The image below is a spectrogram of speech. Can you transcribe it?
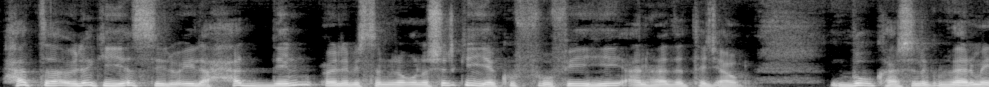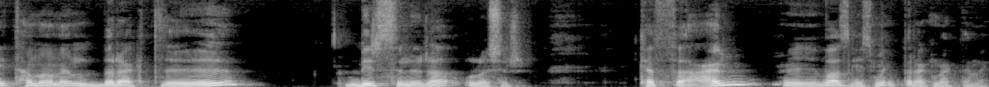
Hatta öyle ki yasilu ila haddin, öyle bir sınıra ulaşır ki yekuffu fihi an hada tecavüb. Bu karşılık vermeyi tamamen bıraktığı bir sınıra ulaşır. Keffe vazgeçmek, bırakmak demek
